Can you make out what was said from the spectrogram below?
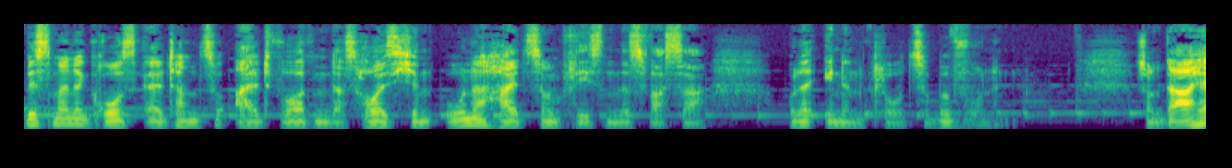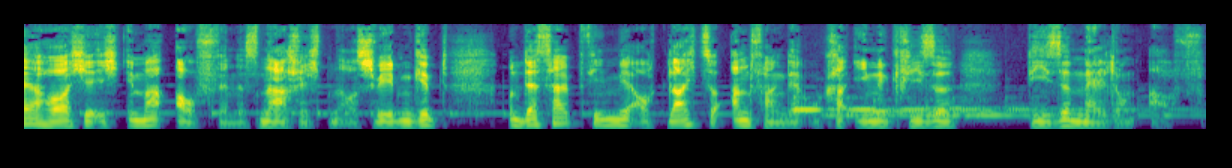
bis meine Großeltern zu alt wurden, das Häuschen ohne Heizung, fließendes Wasser oder Innenklo zu bewohnen. Schon daher horche ich immer auf, wenn es Nachrichten aus Schweden gibt, und deshalb fiel mir auch gleich zu Anfang der Ukraine-Krise diese Meldung auf.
